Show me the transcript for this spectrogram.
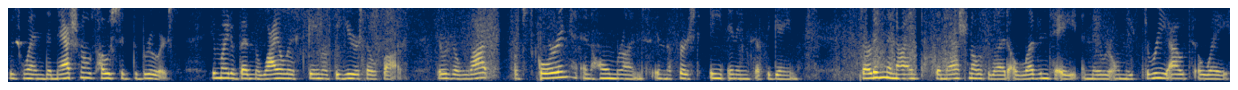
was when the Nationals hosted the Brewers. It might have been the wildest game of the year so far. There was a lot of scoring and home runs in the first eight innings of the game. Starting the ninth, the Nationals led 11 to 8, and they were only three outs away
